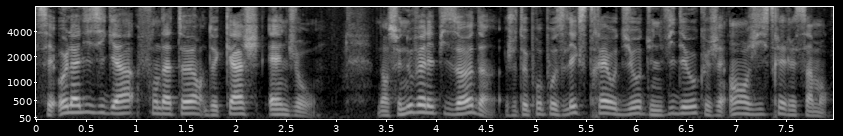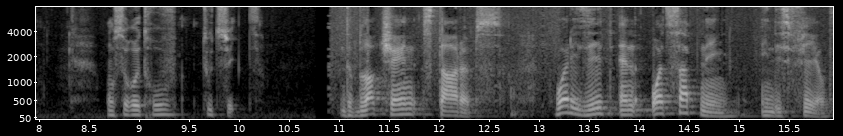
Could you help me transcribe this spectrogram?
c'est Olali Ziga, fondateur de Cash Angel. Dans ce nouvel épisode, je te propose l'extrait audio d'une vidéo que j'ai enregistrée récemment. On se retrouve tout de suite. The blockchain startups. What is it and what's happening in this field?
